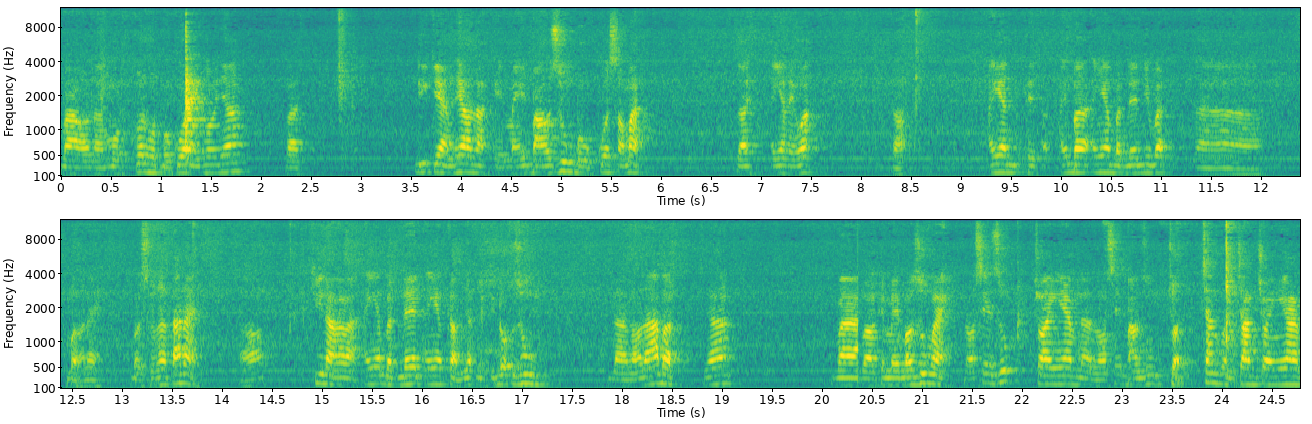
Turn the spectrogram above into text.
vào là một con hột bầu cua này thôi nhá. Và đi kèm theo là cái máy báo rung bầu cua sáu mặt. Đây anh em thấy không ạ? Đó. Anh em thì, anh bật anh em bật lên như vậy là mở này bật xuống là tắt này. Đó. Khi nào là anh em bật lên, anh em cảm nhận được cái độ rung là nó đã bật nhá. Và vào cái máy báo rung này, nó sẽ giúp cho anh em là nó sẽ báo rung chuẩn trăm phần trăm cho anh em.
